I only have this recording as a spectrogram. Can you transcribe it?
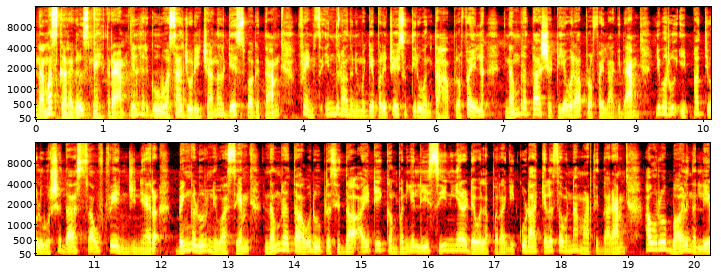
ನಮಸ್ಕಾರಗಳು ಸ್ನೇಹಿತರ, ಎಲ್ಲರಿಗೂ ಹೊಸ ಜೋಡಿ ಚಾನಲ್ಗೆ ಸ್ವಾಗತ. ಫ್ರೆಂಡ್ಸ್ ಇಂದು ನಾನು ನಿಮಗೆ ಪರಿಚಯಿಸುತ್ತಿರುವಂತಹ ಪ್ರೊಫೈಲ್ ನಮ್ರತಾ ಶೆಟ್ಟಿಯವರ ಪ್ರೊಫೈಲ್ ಆಗಿದೆ. ಇವರು ಇಪ್ಪತ್ತೇಳು ವರ್ಷದ ಸಾಫ್ಟ್ವೇರ್ ಇಂಜಿನಿಯರ್, ಬೆಂಗಳೂರು ನಿವಾಸಿ. ನಮ್ರತಾ ಅವರು ಪ್ರಸಿದ್ಧ ಐ ಕಂಪನಿಯಲ್ಲಿ ಸೀನಿಯರ್ ಡೆವಲಪರ್ ಆಗಿ ಕೂಡ ಕೆಲಸವನ್ನು ಮಾಡ್ತಿದ್ದಾರೆ. ಅವರು ಬಾಳಿನಲ್ಲಿ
